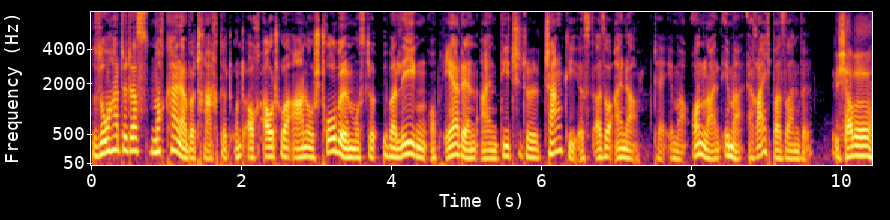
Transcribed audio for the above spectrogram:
So hatte das noch keiner betrachtet und auch Autor Arno Strobel musste überlegen, ob er denn ein Digital Junkie ist, also einer, der immer online, immer erreichbar sein will. Ich habe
